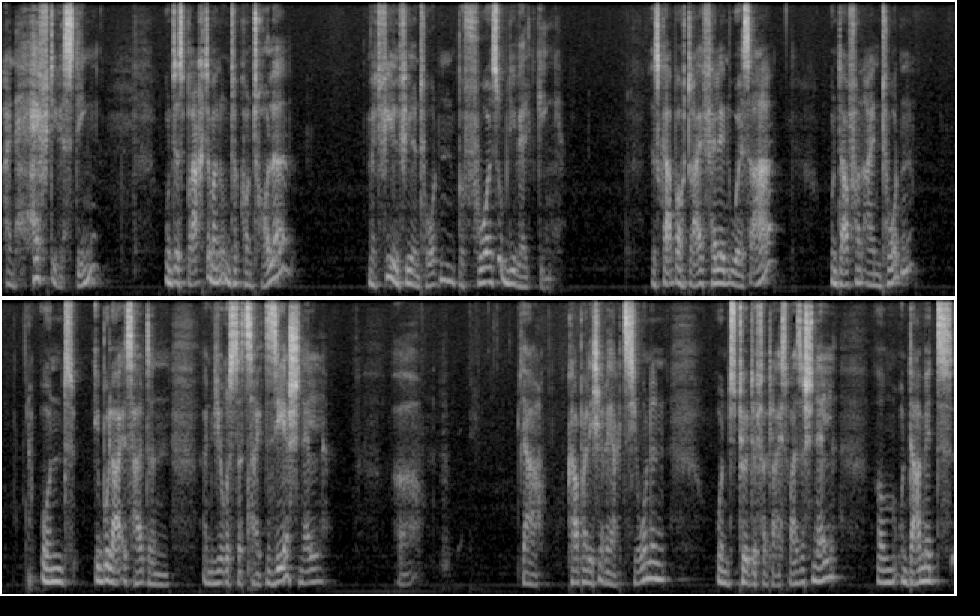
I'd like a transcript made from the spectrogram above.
ein heftiges Ding. Und das brachte man unter Kontrolle mit vielen, vielen Toten, bevor es um die Welt ging. Es gab auch drei Fälle in den USA und davon einen Toten. Und Ebola ist halt ein, ein Virus, das zeigt sehr schnell äh, ja, körperliche Reaktionen und tötet vergleichsweise schnell. Ähm, und damit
